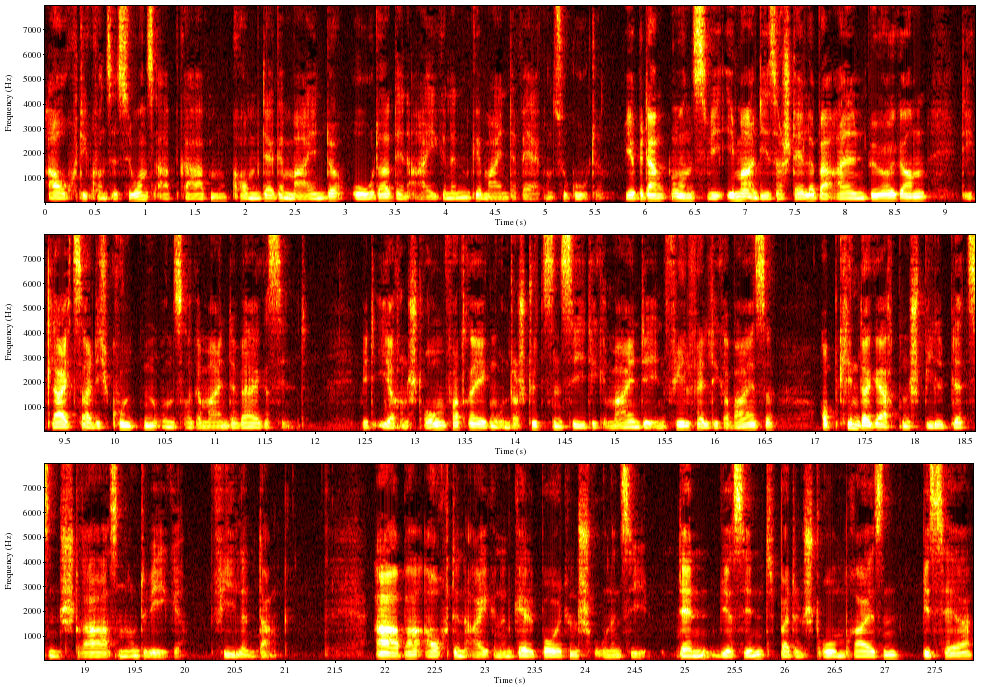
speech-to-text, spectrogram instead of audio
auch die Konzessionsabgaben kommen der Gemeinde oder den eigenen Gemeindewerken zugute. Wir bedanken uns wie immer an dieser Stelle bei allen Bürgern, die gleichzeitig Kunden unserer Gemeindewerke sind. Mit ihren Stromverträgen unterstützen sie die Gemeinde in vielfältiger Weise, ob Kindergärten, Spielplätzen, Straßen und Wege. Vielen Dank. Aber auch den eigenen Geldbeutel schonen sie, denn wir sind bei den Strompreisen bisher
